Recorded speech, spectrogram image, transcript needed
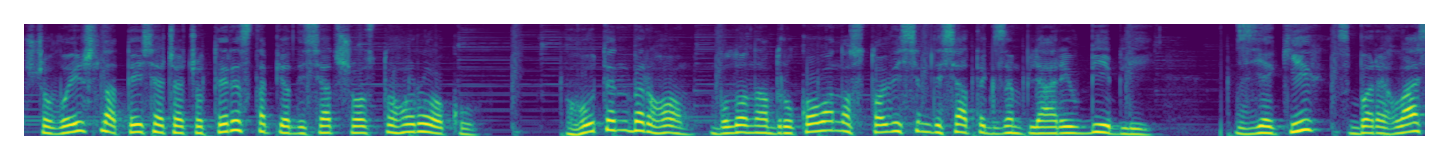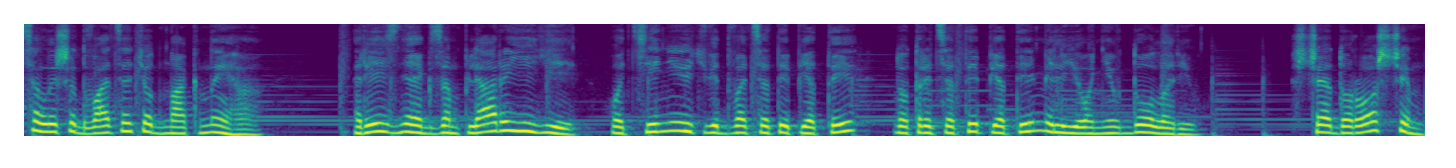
що вийшла 1456 року. Гутенбергом було надруковано 180 екземплярів Біблій, з яких збереглася лише 21 книга. Різні екземпляри її оцінюють від 25 до 35 мільйонів доларів. Ще дорожчим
